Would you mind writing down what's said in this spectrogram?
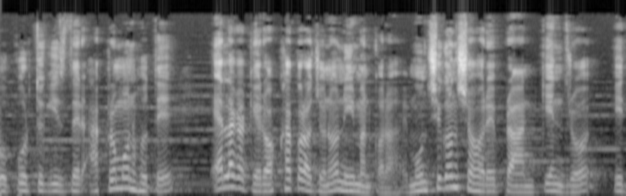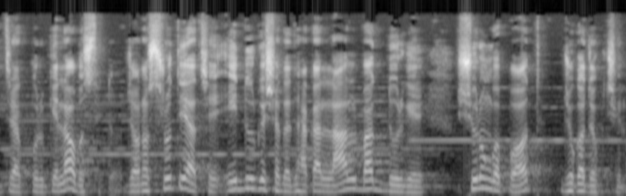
ও পর্তুগিজদের আক্রমণ হতে এলাকাকে রক্ষা করার জন্য নির্মাণ করা হয়। মুন্সীগঞ্জ শহরে প্রাণ কেন্দ্র ইদ্রাকপুর কেলা অবস্থিত। জনশ্রুতি আছে, এই দুর্গের সাথে ঢাকা লালবাগ দুর্গের সুড়ঙ্গ পথ যোগাযোগ ছিল।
